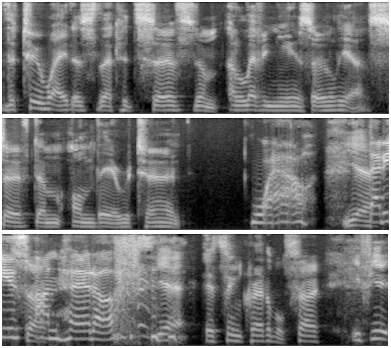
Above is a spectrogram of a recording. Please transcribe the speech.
the two waiters that had served them 11 years earlier served them on their return. Wow. Yeah. That is so, unheard of. yeah, it's incredible. So if you,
